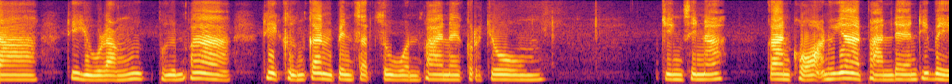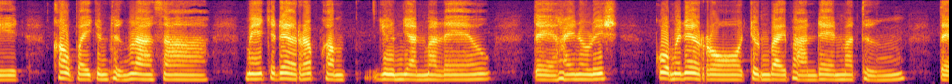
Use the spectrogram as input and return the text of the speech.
ตา ที่อยู่หลังผืนผ้าที่ขึงกั้นเป็นสัดส่วนภายในกระโจม จริงสินะ การขออนุญาตผ่านแดนทิเบตเข้าไปจนถึงลาซา แม้จะได้รับคำยืนยันมาแล้ว แต่ไฮโนริชก็ไม่ได้รอจนใบผ่านแดนมาถึง แต่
